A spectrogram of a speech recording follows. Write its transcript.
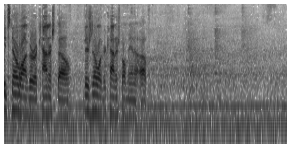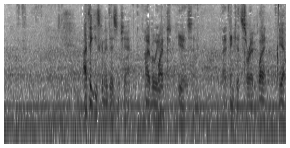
it's no longer a counterspell, there's no longer counterspell mana up. I think he's going to disenchant. I believe What? he is, and I think it's the right play. Yeah.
